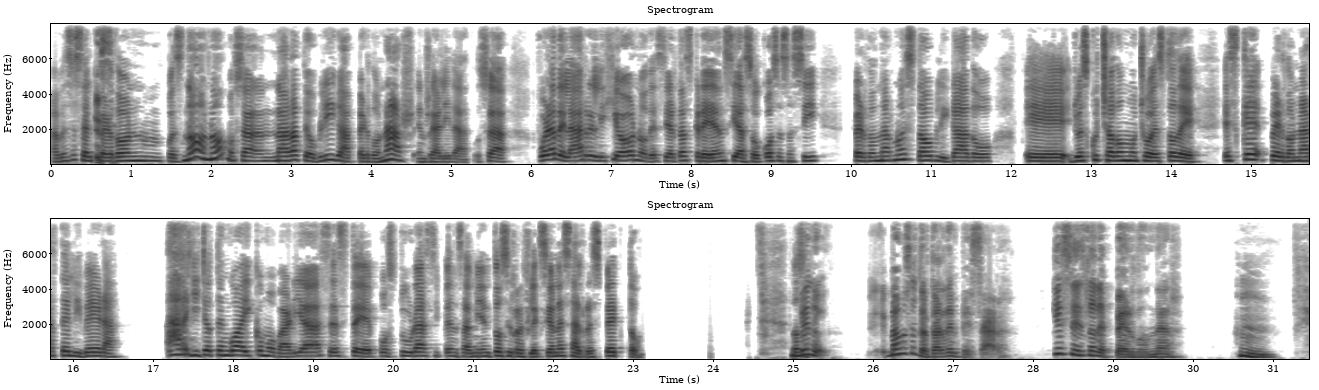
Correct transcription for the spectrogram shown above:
A veces el Eso. perdón, pues no, ¿no? O sea, nada te obliga a perdonar en realidad. O sea, fuera de la religión o de ciertas creencias o cosas así, perdonar no está obligado. Eh, yo he escuchado mucho esto de, es que perdonar te libera. Ay, y yo tengo ahí como varias este, posturas y pensamientos y reflexiones al respecto. Pero vamos a tratar de empezar. ¿Qué es eso de perdonar? Hmm.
